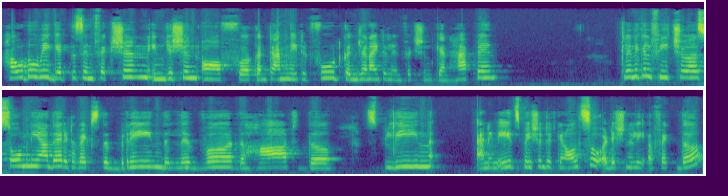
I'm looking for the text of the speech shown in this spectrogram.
how do we get this infection? Ingestion of uh, contaminated food, congenital infection can happen. Clinical features, so many are there. It affects the brain, the liver, the heart, the spleen, and in AIDS patient, it can also additionally affect the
